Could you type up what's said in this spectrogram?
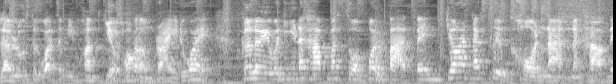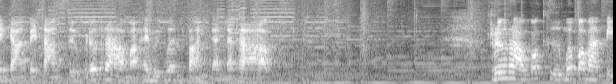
แล้วรู้สึกว่าจะมีความเกี่ยวข้องกับน้องไบรท์ด้วย ก็เลยวันนี้นะครับมาสวมบทบาทเป็นยอดนักสืบโคนันนะครับในการไปตามสืบเรื่องราวมาให้เพื่อนๆฟังกันนะครับ เรื่องราวก็คือเมื่อประมาณปี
